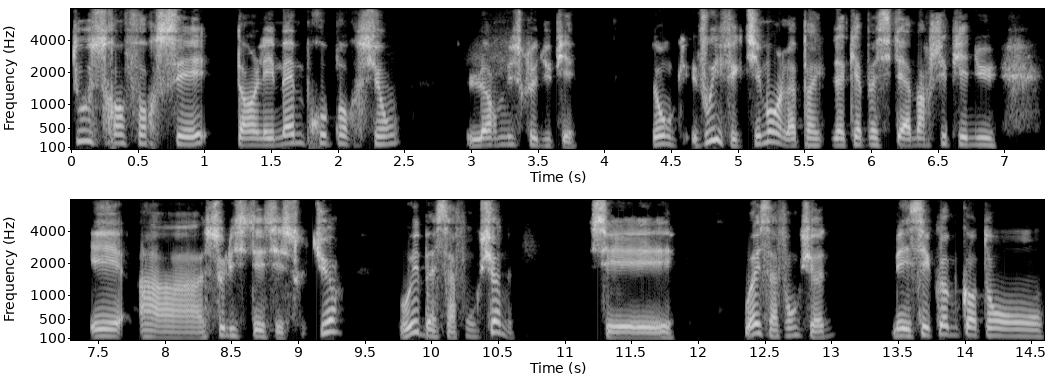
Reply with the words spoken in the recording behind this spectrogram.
tous renforcé dans les mêmes proportions leurs muscles du pied. Donc, oui, effectivement, la, pa- la capacité à marcher pieds nus et à solliciter ces structures, oui, ben ça fonctionne. C'est, ouais, ça fonctionne. Mais c'est comme quand on,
